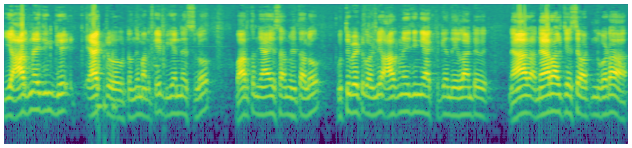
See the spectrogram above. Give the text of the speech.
ఈ ఆర్గనైజింగ్ గే- యాక్ట్ ఒకటి ఉంది మనకి బిఎన్ఎస్లో భారత న్యాయ సంహితలో గుర్తుపెట్టుకోండి. ఆర్గనైజింగ్ యాక్ట్ కింద ఇలాంటి నేర నేరాలు చేసే వాటిని కూడా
